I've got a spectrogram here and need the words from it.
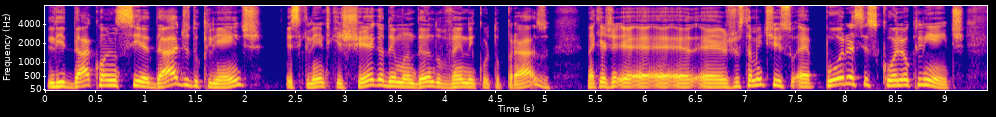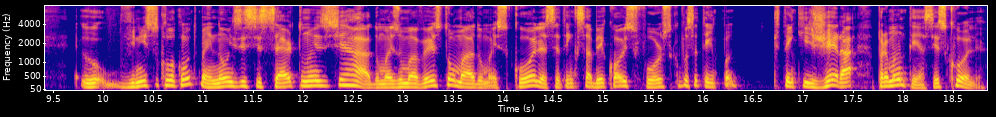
lidar com a ansiedade do cliente, esse cliente que chega demandando venda em curto prazo, né, que gente, é, é, é, é, justamente isso, é pôr essa escolha ao cliente. O Vinícius colocou muito bem, não existe certo, não existe errado, mas uma vez tomada uma escolha, você tem que saber qual o esforço que você tem que, tem que gerar para manter essa escolha.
